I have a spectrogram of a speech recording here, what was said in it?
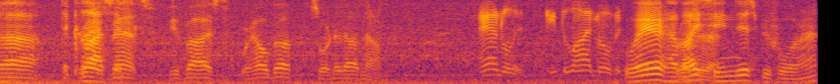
Ah, the classic. Be advised, we're held up. Sorting it out now. Handle it. Keep the line moving. Where have I Roger that. seen this before, huh?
